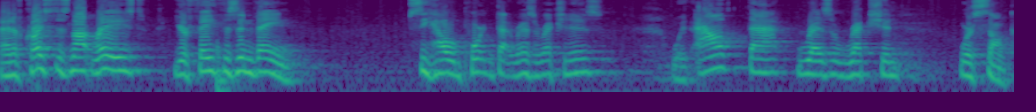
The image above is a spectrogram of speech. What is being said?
And if Christ is not raised, your faith is in vain. See how important that resurrection is? Without that resurrection, we're sunk.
